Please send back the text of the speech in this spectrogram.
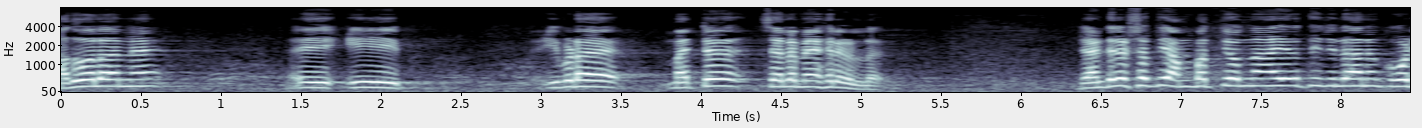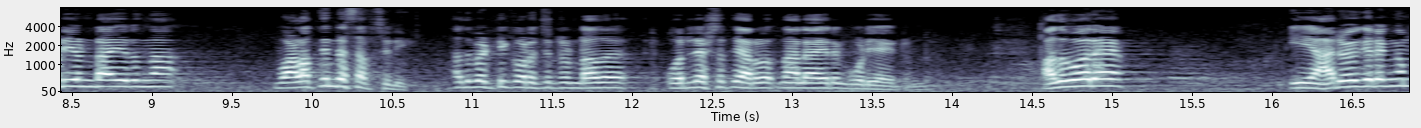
അതുപോലെ തന്നെ ഈ ഇവിടെ മറ്റ് ചില മേഖലകളിൽ രണ്ട് ലക്ഷത്തി അമ്പത്തി ഒന്നായിരത്തി ജില്ലാനും കോടി ഉണ്ടായിരുന്ന വളത്തിന്റെ സബ്സിഡി. അത് വെട്ടിക്കുറച്ചിട്ടുണ്ട്. അത് ഒരു ലക്ഷത്തി അറുപത്തിനാലായിരം കോടിയായിട്ടുണ്ട്. അതുപോലെ ഈ ആരോഗ്യരംഗം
